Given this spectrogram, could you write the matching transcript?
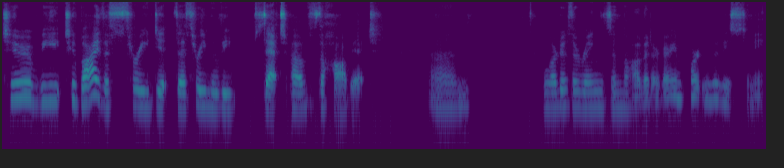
to be to buy the three di- the three movie set of The Hobbit. Um, Lord of the Rings and The Hobbit are very important movies to me.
